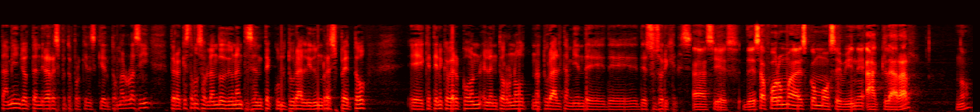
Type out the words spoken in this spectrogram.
también yo tendría respeto por quienes quieren tomarlo así, pero aquí estamos hablando de un antecedente cultural y de un respeto eh, que tiene que ver con el entorno natural también de, de- de sus orígenes. Así es. De esa forma es como se viene a aclarar, ¿no?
